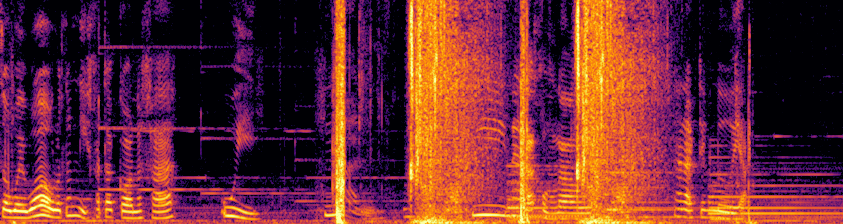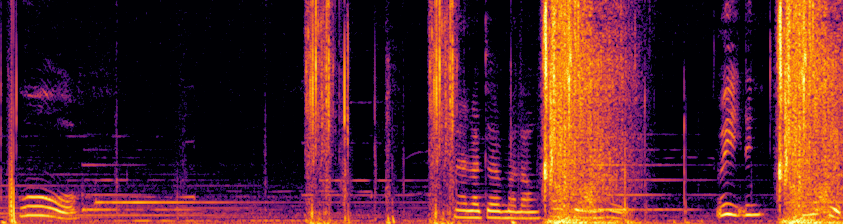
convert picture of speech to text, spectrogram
ถ้าเราเป็น survival เราต้องหนีฆาตกรนะคะ อุ้ยเพื่อนที่น่ารักของเรา น่ารักจังเลยอะโอ้มาเราจะมาลองเข้าเกมกันเถอะเฮ้ยเล่นเล่นเก็บ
